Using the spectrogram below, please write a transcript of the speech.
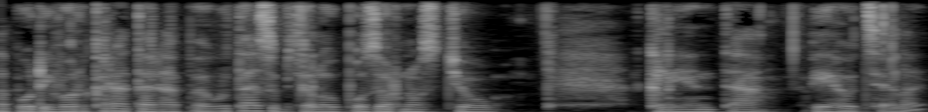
bodyworkera terapeuta s bdelou pozornosťou klienta v jeho tele.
